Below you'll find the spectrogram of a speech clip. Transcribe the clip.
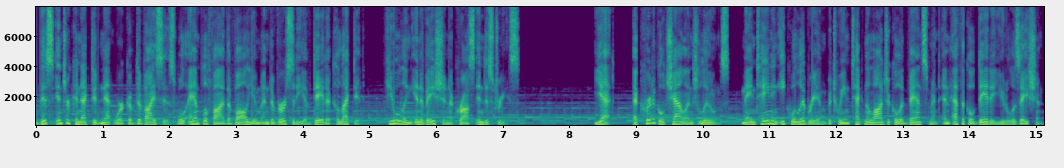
This interconnected network of devices will amplify the volume and diversity of data collected, fueling innovation across industries. Yet, a critical challenge looms, maintaining equilibrium between technological advancement and ethical data utilization.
